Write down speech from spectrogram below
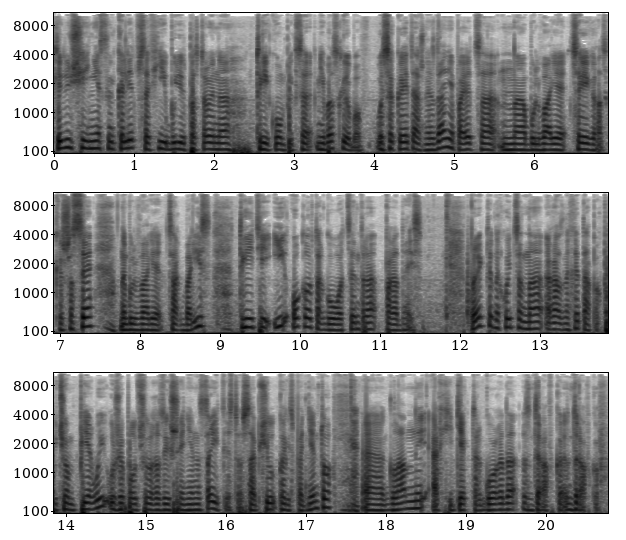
В следующие несколько лет в Софии будет построено три комплекса небоскребов. Высокоэтажное здание появится на бульваре Цареградское шоссе, на бульваре Царь Борис, третий и около торгового центра Парадайс. Проекты находятся на разных этапах, причем первый уже получил разрешение на строительство, сообщил корреспонденту э, главный архитектор города Здравка, Здравков.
